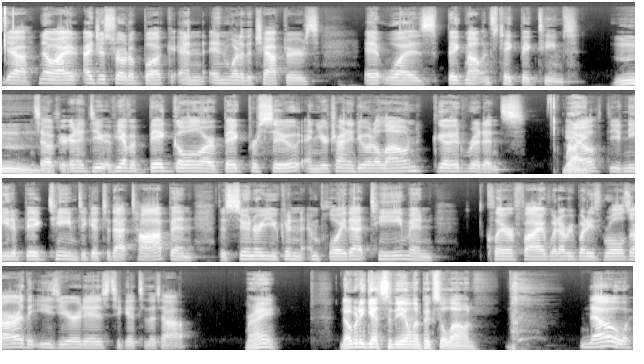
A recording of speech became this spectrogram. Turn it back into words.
Yeah, no, I I just wrote a book and in one of the chapters it was big mountains take big teams. Mm. So if you're going to do, if you have a big goal or a big pursuit and you're trying to do it alone, good riddance. You right. know, you need a big team to get to that top. And the sooner you can employ that team and clarify what everybody's roles are, the easier it is to get to the top. Right. Nobody gets to the Olympics alone. no,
